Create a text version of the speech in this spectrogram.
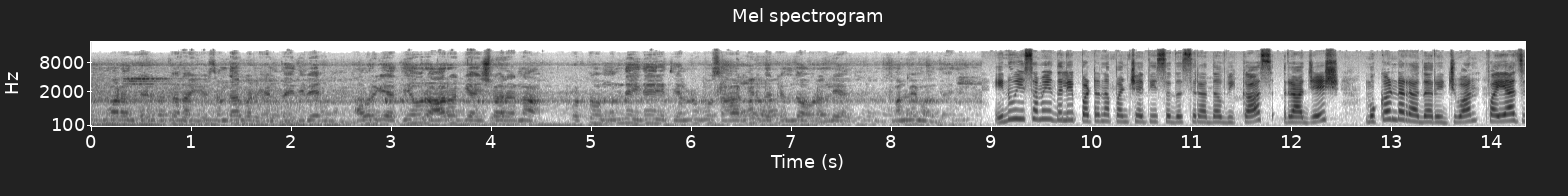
ಇದು ಮಾಡೋಂತ ಹೇಳ್ಬಿಟ್ಟು ನಾವು ಈ ಸಂದರ್ಭದಲ್ಲಿ ಹೇಳ್ತಾ ಇದ್ದೀವಿ. ಅವರಿಗೆ ದೇವರ ಆರೋಗ್ಯ, ಐಶ್ವರ್ಯನ ಕೊಟ್ಟು ಮುಂದೆ ಇದೇ ರೀತಿ ಎಲ್ರಿಗೂ ಸಹ ನೀಡಬೇಕೆಂದು ಅವರಲ್ಲಿ ಮನವಿ ಮಾಡ್ತಾ ಇದ್ದೀವಿ. ಇನ್ನು ಈ ಸಮಯದಲ್ಲಿ ಪಟ್ಟಣ ಪಂಚಾಯಿತಿ ಸದಸ್ಯರಾದ ವಿಕಾಸ್, ರಾಜೇಶ್, ಮುಖಂಡರಾದ ರಿಜ್ವಾನ್, ಫಯಾಜ್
